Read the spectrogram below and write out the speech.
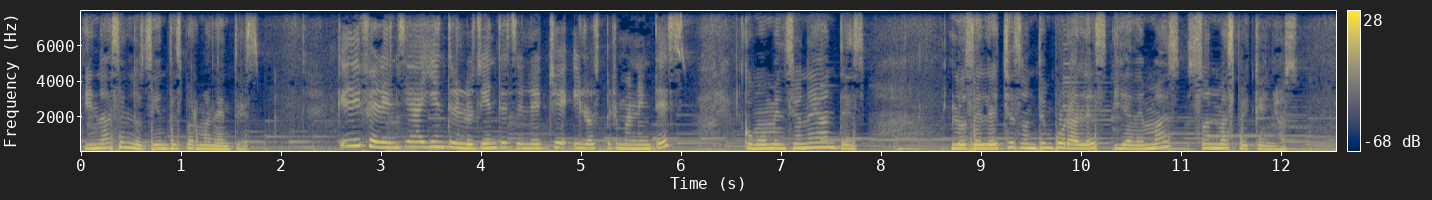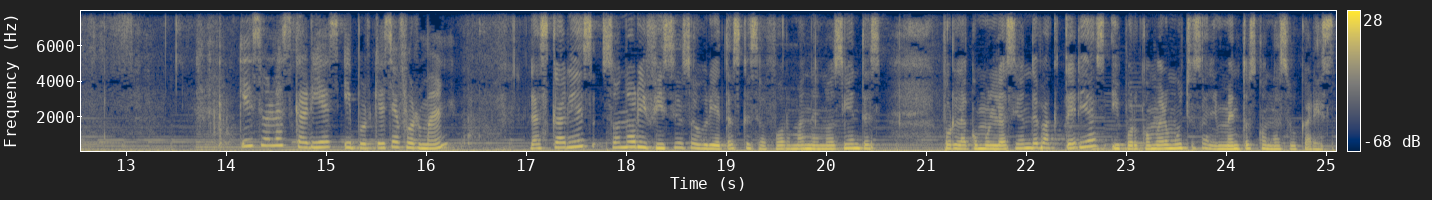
y nacen los dientes permanentes. ¿Qué diferencia hay entre los dientes de leche y los permanentes? Como mencioné antes, los de leche son temporales y además son más pequeños. ¿Qué son las caries y por qué se forman? Las caries son orificios o grietas que se forman en los dientes por la acumulación de bacterias y por comer muchos alimentos con azúcares.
